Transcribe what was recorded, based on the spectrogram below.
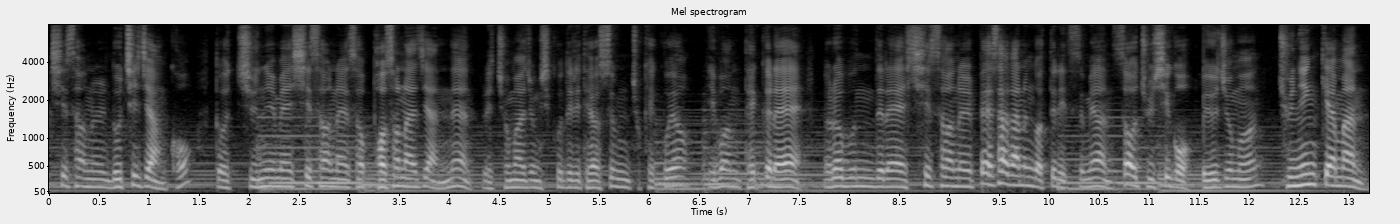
시선을 놓치지 않고 또 주님의 시선에서 벗어나지 않는 우리 주마중 식구들이 되었으면 좋겠고요. 이번 댓글에 여러분들의 시선을 뺏어가는 것들이 있으면 써주시고 요즘은 주님께만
